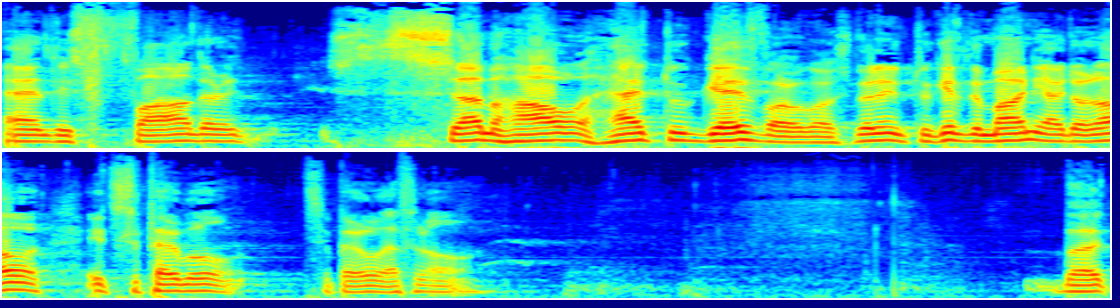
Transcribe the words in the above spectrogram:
And his father somehow had to give or was willing to give the money. I don't know. It's a parable parable after all. But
